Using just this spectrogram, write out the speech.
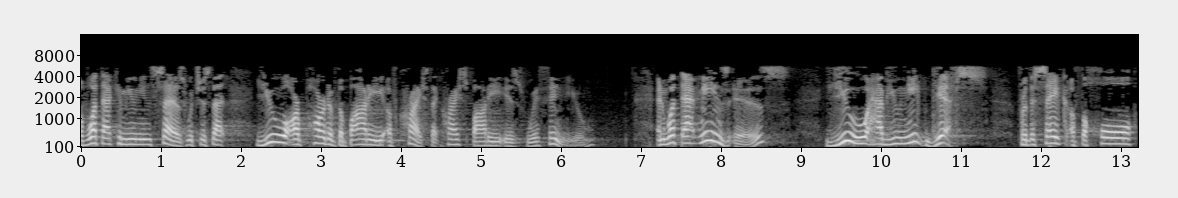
of what that communion says, which is that you are part of the body of Christ, that Christ's body is within you. And what that means is you have unique gifts for the sake of the whole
